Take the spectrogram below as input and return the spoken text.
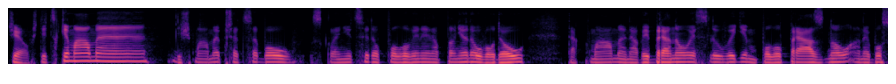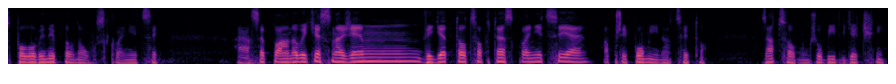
Že jo, vždycky máme, když máme před sebou sklenici do poloviny naplněnou vodou, tak máme na vybranou, jestli uvidím poloprázdnou anebo z poloviny plnou sklenici. A já se plánovitě snažím vidět to, co v té sklenici je a připomínat si to. Za co můžu být vděčný?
